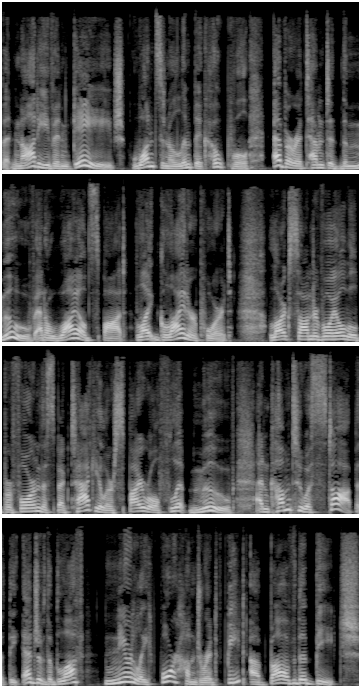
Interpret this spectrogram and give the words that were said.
But not even Gaige, once an Olympic hopeful, ever attempted the move at a wild spot like Gliderport. Lark Sondervoyle will perform the spectacular spiral flip move and come to a stop at the edge of the bluff nearly 400 feet above the beach.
